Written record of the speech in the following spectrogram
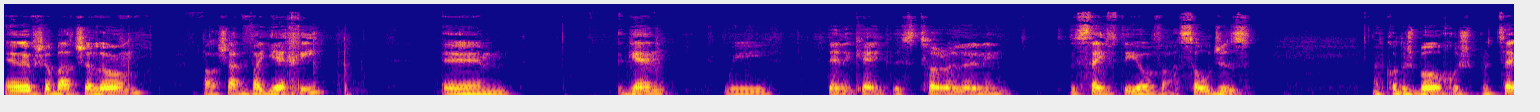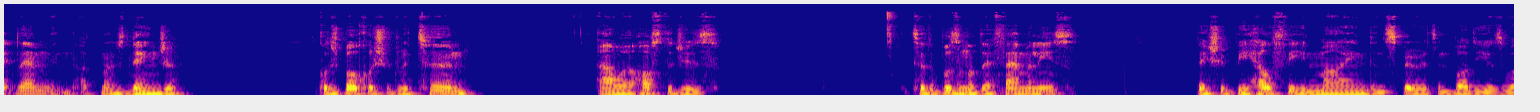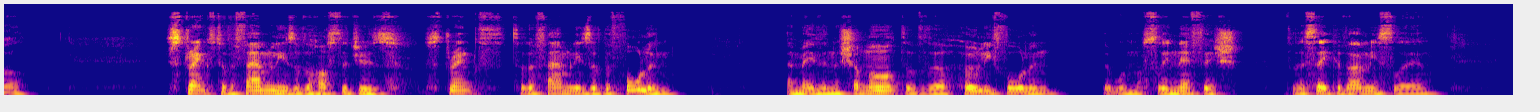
ערב שבת שלום, פרשת ויחי. Um, again, we dedicate this Torah learning to the safety of our soldiers. HaKadosh Baruch Hu should protect them in utmost danger. HaKadosh Baruch Hu should return our hostages to the bosom of their families. They should be healthy in mind and spirit and body as well. Strength to the families of the hostages, strength to the families of the fallen, and may the neshamot of the holy fallen that were Mosri Nefesh for the sake of Am Yisrael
